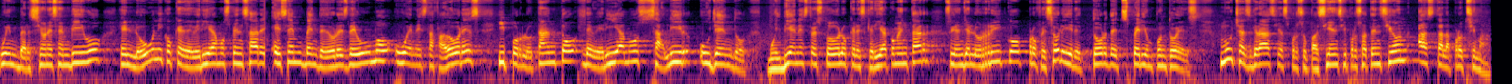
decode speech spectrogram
o inversiones en vivo, en lo único que deberíamos pensar es en vendedores de humo o en estafadores y por lo tanto deberíamos salir huyendo. Muy bien, esto es todo lo que les quería comentar. Soy Angelo Rico, y director de Experium.es. Muchas gracias por su paciencia y por su atención. Hasta la próxima.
